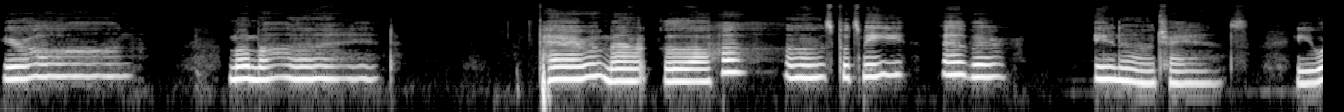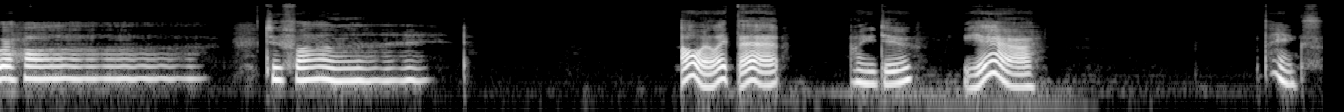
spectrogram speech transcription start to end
You're on my mind. Paramount loss puts me ever in a trance. You are hard to find. Oh, I like that. Oh, you do? Yeah. Thanks.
